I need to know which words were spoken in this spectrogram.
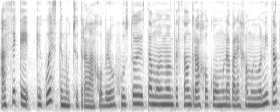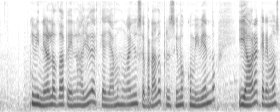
hace que, cueste mucho trabajo, pero justo estamos, hemos empezado un trabajo con una pareja muy bonita y vinieron los dos a pedirnos ayuda, decía, llevamos un año separados, pero seguimos conviviendo y ahora queremos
